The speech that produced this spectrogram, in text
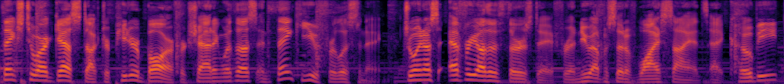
Thanks to our guest, Dr. Peter Barr, for chatting with us, and thank you for listening. Join us every other Thursday for a new episode of Why Science at cobe.vcu.edu.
